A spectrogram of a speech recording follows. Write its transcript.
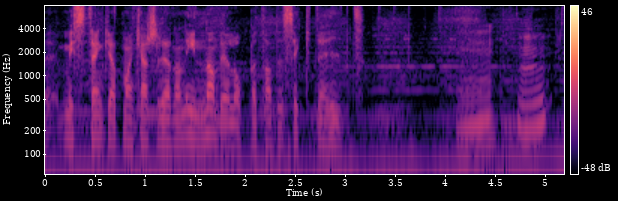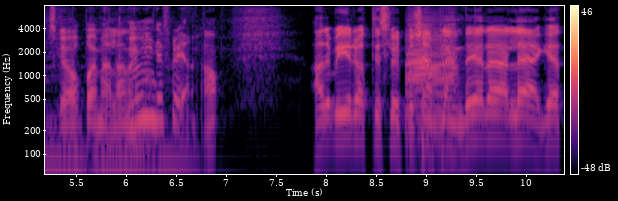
eh, misstänker att man kanske redan innan det loppet hade sikte hit. Mm. Mm. Ska jag hoppa emellan Mm, det får du göra. Ja. Ja, det blir rött till slut på Champ Det är det här läget.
